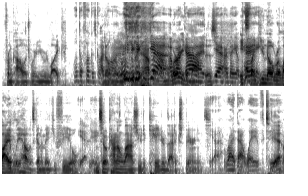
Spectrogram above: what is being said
from college where you were like, What the fuck is going on?" I don't on? know what's going to happen. yeah. I'm oh worried about this. Yeah. Are they okay? It's like you know reliably how it's going to make you feel. Yeah, yeah, and so it kind of allows you to cater that experience. Yeah. Ride that wave too. Yeah.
